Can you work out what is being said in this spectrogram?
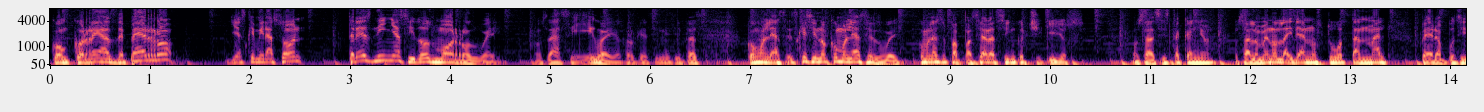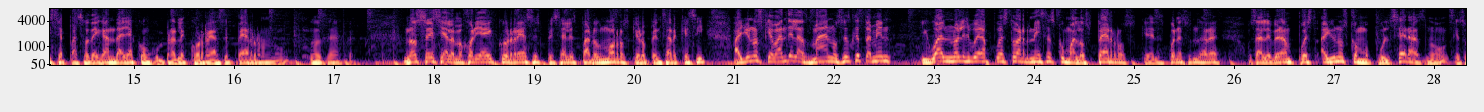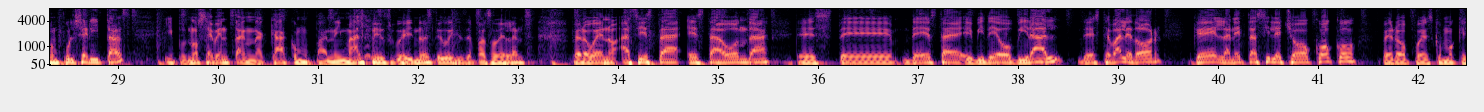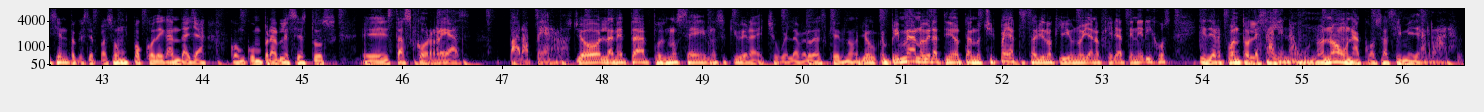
con correas de perro. Y es que, mira, son tres niñas y dos morros, güey. O sea, sí, güey, yo creo que sí necesitas. ¿Cómo le haces? Es que si no, ¿cómo le haces, güey? ¿Cómo le haces para pasear a cinco chiquillos? O sea, sí está cañón. O sea, a lo menos la idea no estuvo tan mal, pero pues sí se pasó de gandalla con comprarle correas de perro, ¿no? O sea, no sé si a lo mejor ya hay correas especiales para los morros, quiero pensar que sí. Hay unos que van de las manos, es que también igual no les hubiera puesto arneses como a los perros, que les pones un... O sea, le hubieran puesto... Hay unos como pulseras, ¿no? Que son pulseritas y pues no se ven tan acá como para animales, güey, ¿no? Este güey se pasó de lanza. Pero bueno, así está esta onda este, de este video viral, de este valedor, que la neta sí le echó coco, pero pues como que siento que se pasó un poco de gandalla con comprarles estos, eh, estas correas para perros. Yo, la neta, pues no sé, no sé qué hubiera hecho, güey. La verdad es que no. Yo en primera no hubiera tenido tanto chilpa, ya te está viendo que uno ya no quería tener hijos y de repente le salen a uno, ¿no? Una cosa así media rara.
